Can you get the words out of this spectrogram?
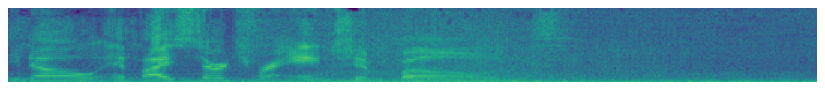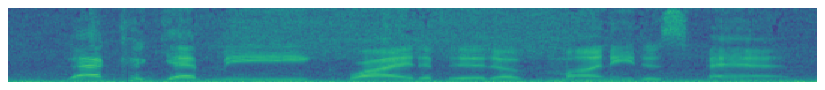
You know, if I search for ancient bones, That could get me quite a bit of money to spend.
